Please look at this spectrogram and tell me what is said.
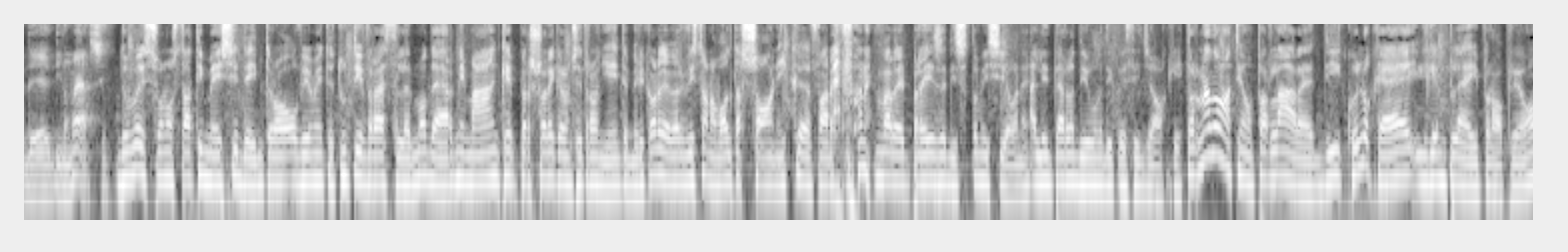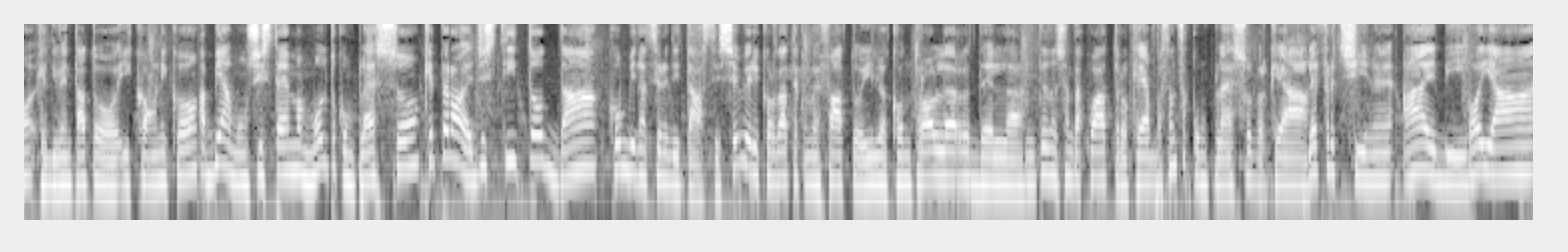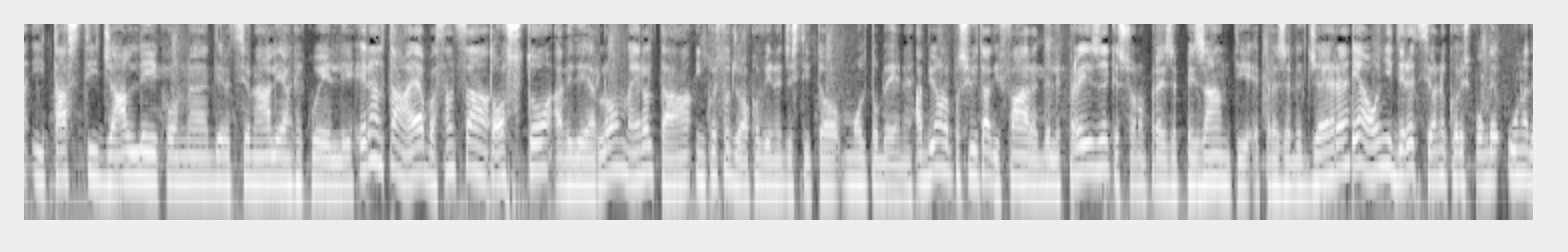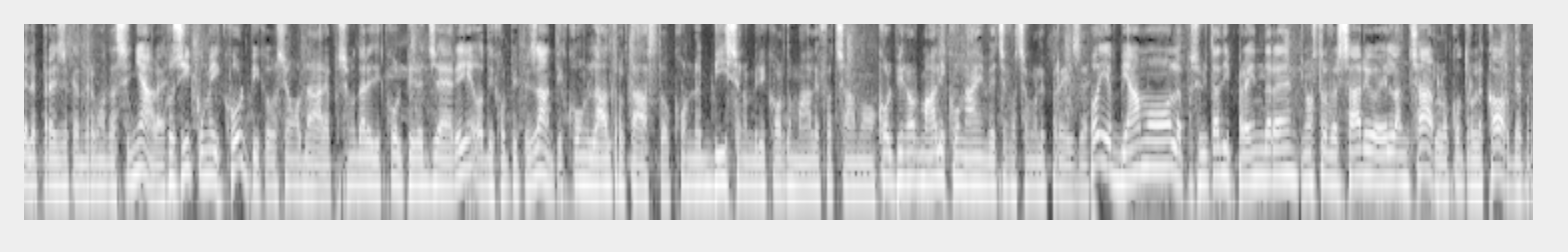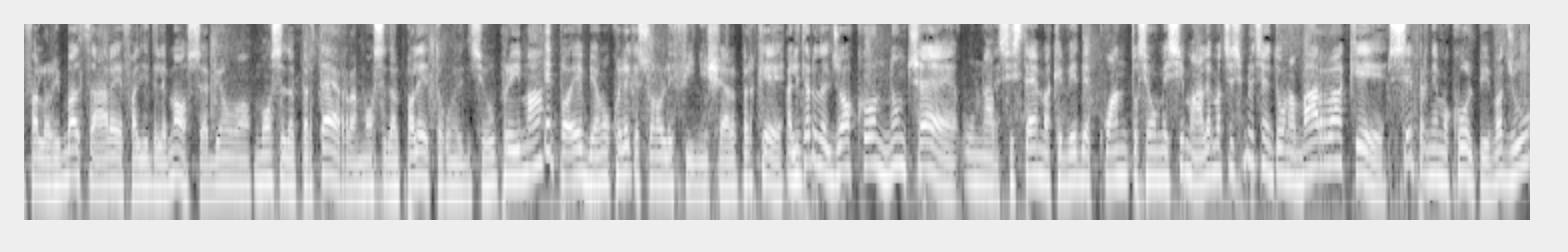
di, di No Mercy. Dove sono stati messi dentro ovviamente tutti i wrestler moderni, ma anche persone che non c'entrano niente. Mi ricordo di aver visto una volta Sonic fare, fare, fare prese di sottomissione all'interno di uno di questi giochi. Tornando un attimo a parlare di quello che è il gameplay proprio, che è diventato iconico, abbiamo un sistema molto complesso che però è gestito da combinazioni di tasti. Se vi ricordate come è fatto il controller del Nintendo 64 che è abbastanza complesso perché ha le freccine A e B, poi ha i tasti gialli con direzionali anche quelli. In realtà è abbastanza tosto a vederlo, ma in realtà in questo gioco viene gestito molto bene. Abbiamo la possibilità di fare delle prese che sono prese pesanti e prese leggere e a ogni direzione corrisponde una delle prese che andremo ad assegnare, così come i colpi che possiamo dare. Possiamo dare dei colpi leggeri o dei colpi pesanti con l'altro tasto, con B se non mi ricordo male facciamo colpi normali, con A invece facciamo le prese. Poi abbiamo la possibilità di prendere il nostro avversario e lanciarlo contro le corde per farlo ribalzare e fargli delle mosse. Abbiamo mosse da per terra, mosse dal paletto come vi dicevo prima e poi abbiamo quelle che sono le finisher perché all'interno del gioco non c'è un sistema che vede quanto siamo messi male ma c'è semplicemente una barra che se prendiamo colpi va giù,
